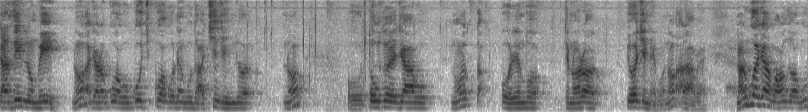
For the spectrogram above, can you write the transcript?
တန်သေးလွန်ပေးနော်အကြတော့ကိုယ့်အကိုကိုကိုယ့်အကိုနဲ့ကိုယ်သာချင်းချင်းပြီးတော့နော်ဟိုတုံးဆွဲကြဖို့နော်ဟိုရင်ပေါ့ကျွန်တော်တော့ပြောချင်တယ်ပေါ့နော်အဲ့ဒါပဲနောက်တစ်ခုကကြပါအောင်ဆိုအခု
